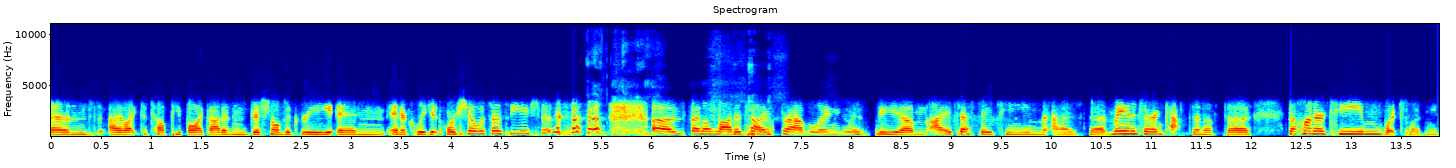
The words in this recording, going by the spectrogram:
And I like to tell people I got an additional degree in Intercollegiate Horse Show Association. uh, spent a lot of time traveling with the um, IHSA team as the manager and captain of the the hunter team, which led me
